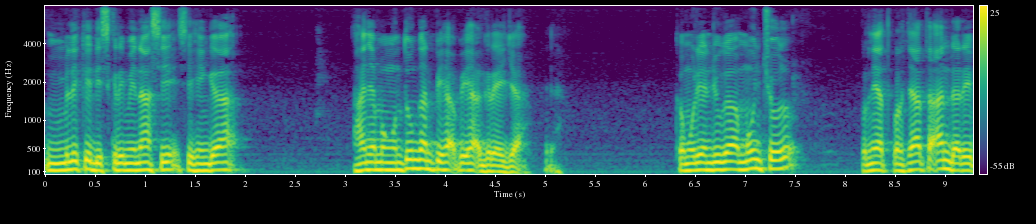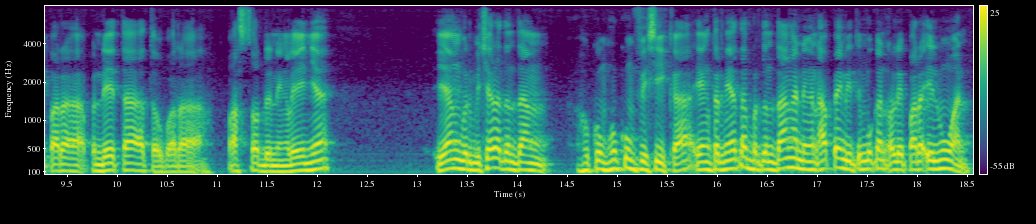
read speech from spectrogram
memiliki diskriminasi sehingga hanya menguntungkan pihak-pihak gereja. Ya. Kemudian juga muncul pernyataan dari para pendeta atau para pastor dan yang lainnya yang berbicara tentang hukum-hukum fisika yang ternyata bertentangan dengan apa yang ditemukan oleh para ilmuwan.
